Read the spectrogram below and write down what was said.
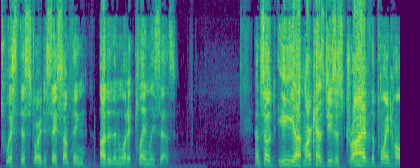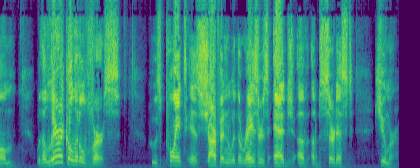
twist this story to say something other than what it plainly says. And so he, uh, Mark has Jesus drive the point home with a lyrical little verse whose point is sharpened with the razor's edge of absurdist humor.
